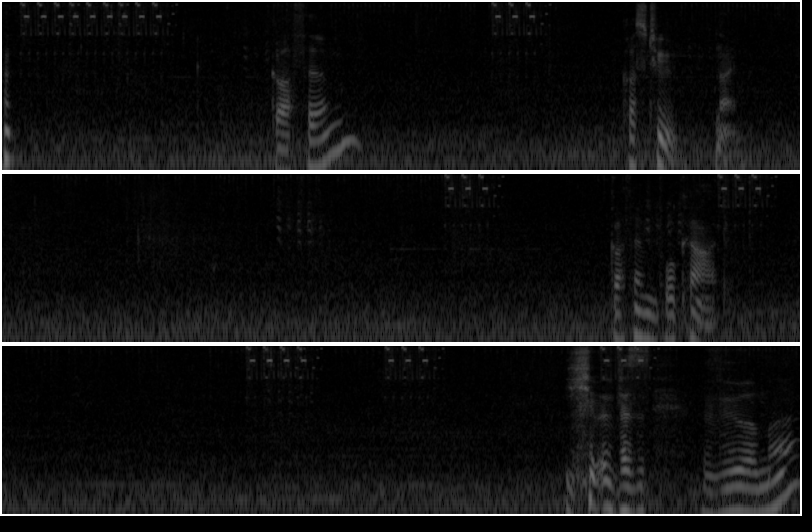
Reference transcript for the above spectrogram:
Gotham. Kostüm. Nein. Gotham Brokat. Was ist Würmer?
